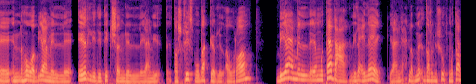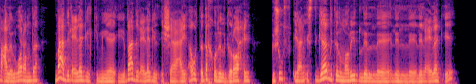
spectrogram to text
إن هو بيعمل early detection لل يعني تشخيص مبكر للأورام. بيعمل متابعة للعلاج. يعني إحنا بنقدر نشوف متابعة للورم ده بعد العلاج الكيميائي بعد العلاج الإشعاعي أو التدخل الجراحي تشوف يعني استجابة المريض لل... لل... للعلاج إيه.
